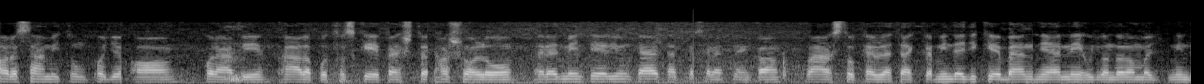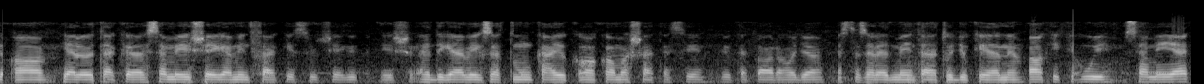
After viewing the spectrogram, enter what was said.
arra számítunk, hogy a korábbi állapothoz képest hasonló eredményt érjünk el, tehát szeretnénk a választókerületek mindegyikében nyerni. Úgy gondolom, hogy mind a jelöltek személyisége, mind felkészültségük és eddig elvégzett munkájuk alkalmassá teszi őket arra, hogy ezt az eredményt el tudjuk érni. Akik új személyek,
